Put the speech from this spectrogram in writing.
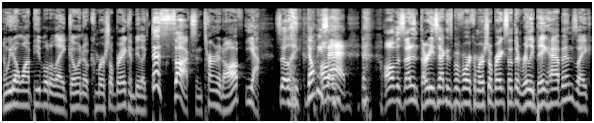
and we don't want people to like go into a commercial break and be like this sucks and turn it off. Yeah. So like, Don't be all- sad. all of a sudden 30 seconds before a commercial break something really big happens like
